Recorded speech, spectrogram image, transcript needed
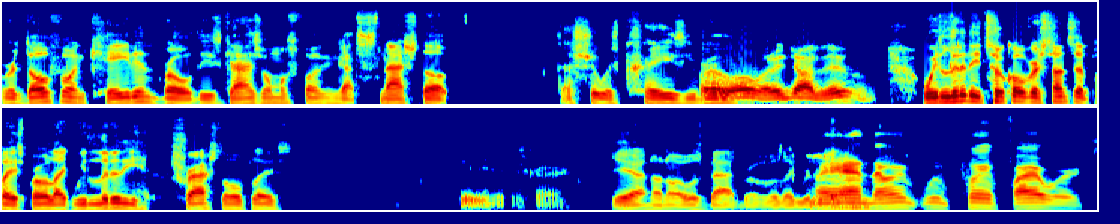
Rodolfo and Caden, bro, these guys almost fucking got snatched up. That shit was crazy, Bro, bro. what did y'all do? We literally took over Sunset Place, bro. Like we literally trashed the whole place. Jesus Christ. Yeah, no, no, it was bad, bro. It was like really Man, bad. then we, we played fireworks.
